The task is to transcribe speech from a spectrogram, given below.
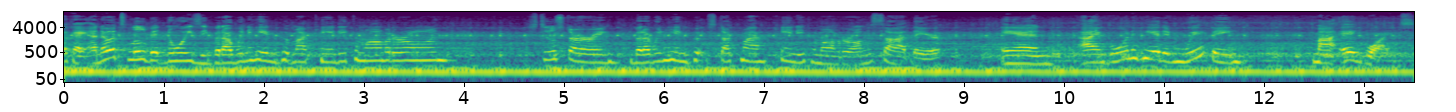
Okay, I know it's a little bit noisy, but I went ahead and put my candy thermometer on. Still stirring, but I went ahead and put stuck my candy thermometer on the side there. And I'm going ahead and whipping my egg whites.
